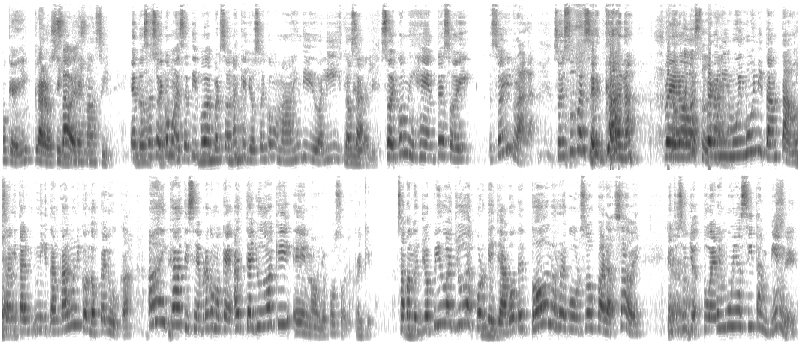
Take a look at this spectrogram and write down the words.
Ok, claro, sí, ¿Sabes? más así. Entonces soy como ese tipo de personas que yo soy como más individualista, o sea, soy con mi gente, soy soy rara, soy súper cercana, pero No, pero ni muy muy ni tan tan, o sea, ni tan ni tan calmo ni con dos pelucas. Ay, Katy, siempre como que, ay, te ayudo aquí, eh, no, yo puedo sola. Tranquilo. O sea, cuando yo pido ayuda es porque ya agoté todos los recursos para, ¿sabes? Entonces Claro. yo, tú eres muy así también. Sí.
